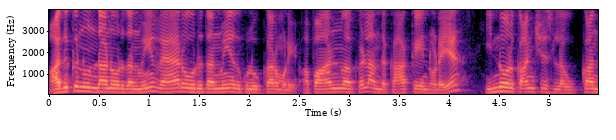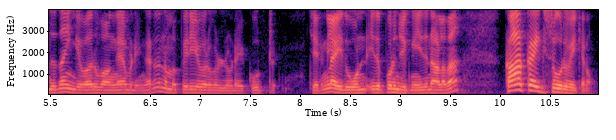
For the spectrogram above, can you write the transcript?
அதுக்குன்னு உண்டான ஒரு தன்மையும் வேறு ஒரு தன்மையும் அதுக்குள்ளே உட்கார முடியும். அப்போ ஆன்மாக்கள் அந்த காக்கையினுடைய இன்னொரு கான்ஷியஸில் உட்காந்து தான் இங்கே வருவாங்க அப்படிங்கிறது நம்ம பெரியவர்களுடைய கூற்று. சரிங்களா? இது ஒன் இதை புரிஞ்சுக்கங்க. இதனால தான் காக்காய்க்கு சோறு வைக்கணும்.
